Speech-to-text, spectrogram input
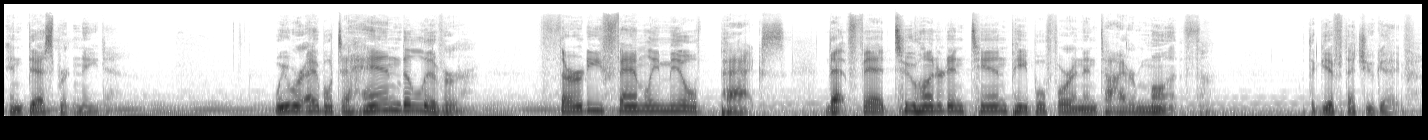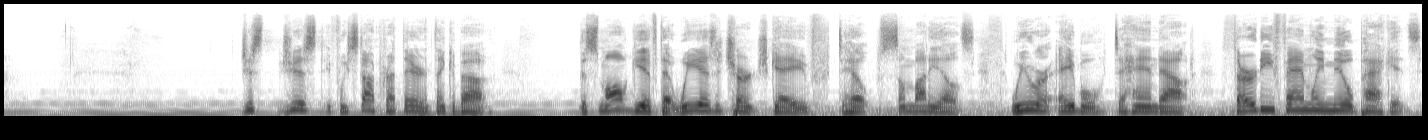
in desperate need. We were able to hand deliver 30 family meal packs that fed 210 people for an entire month with the gift that you gave. Just just if we stop right there and think about the small gift that we as a church gave to help somebody else, we were able to hand out 30 family meal packets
